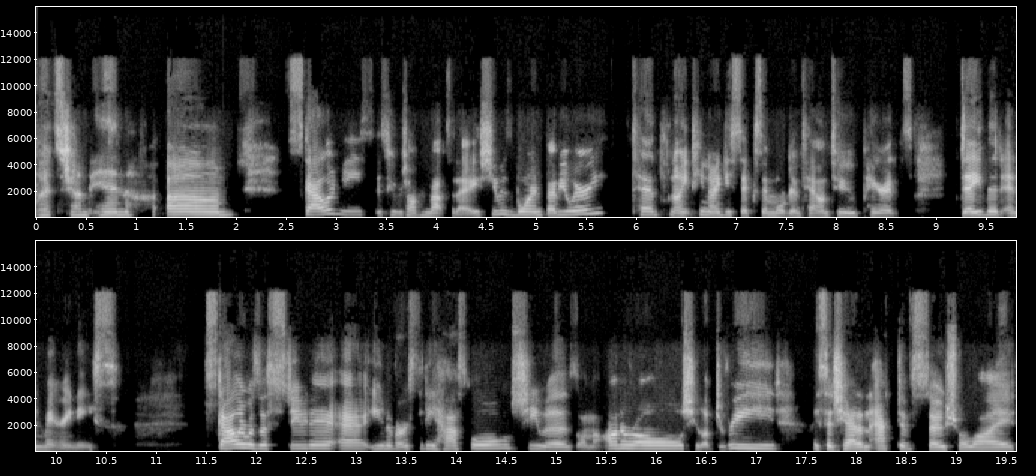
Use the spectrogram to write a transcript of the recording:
let's jump in. Um, Skylar Neese is who we're talking about today. She was born February 10th, 1996 in Morgantown to parents David and Mary Neese. Skylar was a student at University High School. She was on the honor roll. She loved to read. They said she had an active social life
